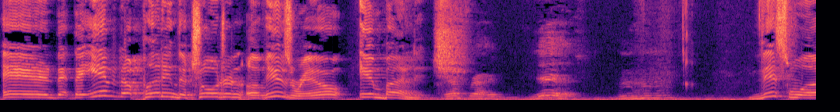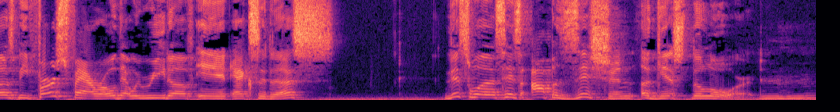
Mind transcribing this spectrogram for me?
and that they ended up putting the children of Israel in bondage. That's right. Yes. Mm-hmm. This was the first Pharaoh that we read of in Exodus. This was his opposition against the Lord. Mm-hmm.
